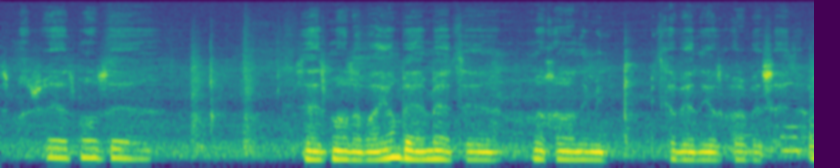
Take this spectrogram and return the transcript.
אז מה שאתמול זה... זה אתמול, אבל היום באמת, אה, מחר אני מתכוון להיות כבר בסדר.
